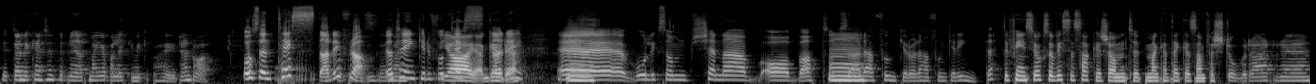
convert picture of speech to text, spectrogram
Utan det kanske inte blir att man jobbar lika mycket på höjden då. Och sen testa dig fram. Jag tänker du får Ja, testa ja, dig. Eh, och liksom känna av att typ, Mm. så här, det här funkar och det här funkar inte. Det finns ju också vissa saker som typ man kan tänka som förstorar eh,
